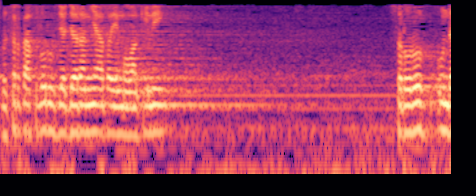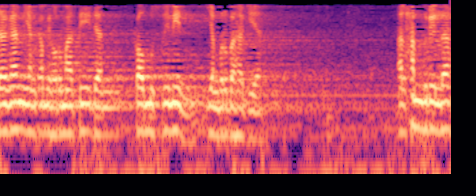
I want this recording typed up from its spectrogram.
beserta seluruh jajarannya atau yang mewakili seluruh undangan yang kami hormati dan kaum muslimin yang berbahagia. Alhamdulillah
